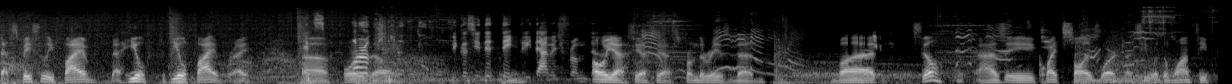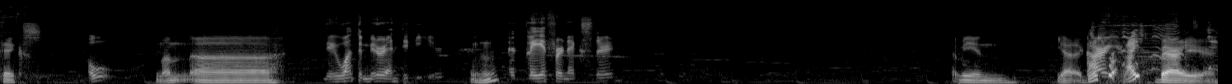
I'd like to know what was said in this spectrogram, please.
That's basically five. Uh, heal, heal five, right? Uh, It's for more of the. heal two because you did take three damage from the. Oh yes, yes, yes, from the raised bed. But still, has a quite solid board. Let's see what the wand thief takes. Oh, None, uh, do you want to mirror entity here mhm. and play it for next turn? I mean, yeah, it goes for Barrier. ice barrier.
